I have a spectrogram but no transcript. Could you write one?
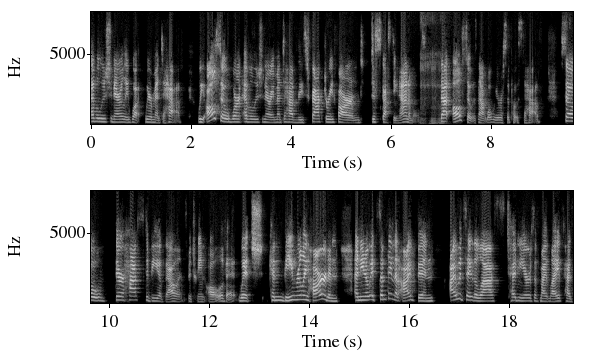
evolutionarily what we are meant to have. We also weren't evolutionary meant to have these factory farmed, disgusting animals. Mm-hmm. That also is not what we were supposed to have. So there has to be a balance between all of it, which can be really hard. And and you know, it's something that I've been, I would say the last 10 years of my life has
